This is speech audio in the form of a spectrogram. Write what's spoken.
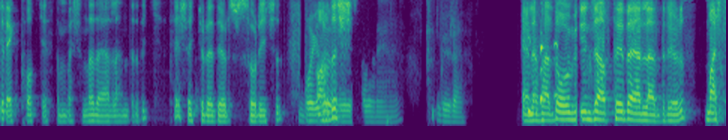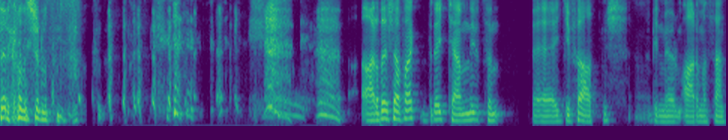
direkt podcast'ın başında değerlendirdik. Teşekkür ediyoruz şu soru için. Bayılıyorum Arda böyle Ş- sorulara ya. Buyur abi. NFL'de 11. haftayı değerlendiriyoruz. Maçları konuşur musunuz? Arda Şafak direkt Cam Newton e, gif'i atmış. Bilmiyorum Arma sen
